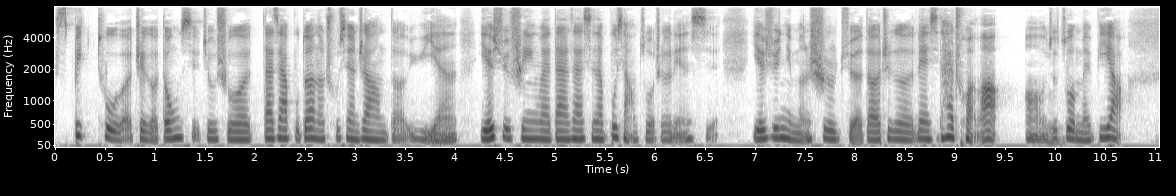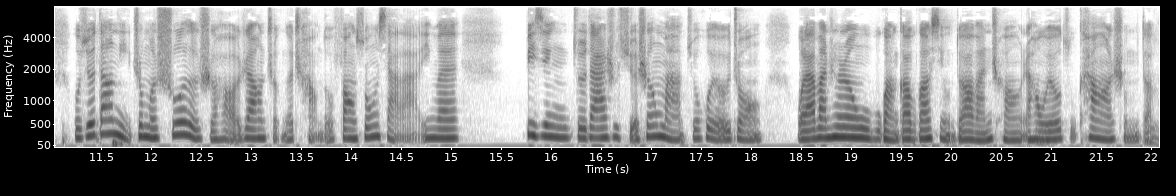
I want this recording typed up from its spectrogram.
speak to 了这个东西，就说大家不断的出现这样的语言，也许是因为大家现在不想做这个练习，也许你们是觉得这个练习太蠢了，嗯，就做没必要。我觉得当你这么说的时候，让整个场都放松下来，因为毕竟就是大家是学生嘛，就会有一种我来完成任务，不管高不高兴，我都要完成。然后我有阻抗啊什么的。嗯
